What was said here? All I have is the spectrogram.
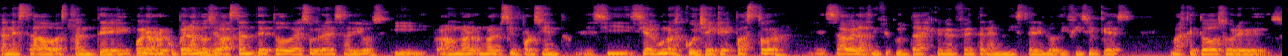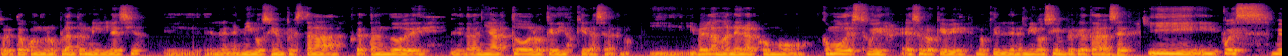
han estado bastante, bueno, recuperándose bastante de todo eso, gracias a Dios, y aún no, no al 100%. Eh, si, si alguno escucha y que es pastor, eh, sabe las dificultades que uno enfrenta en el ministerio y lo difícil que es más que todo sobre, sobre todo cuando uno planta una iglesia, eh, el enemigo siempre está tratando de, de dañar todo lo que Dios quiere hacer, ¿no? Y, y ver la manera como, cómo destruir, eso es lo que, lo que el enemigo siempre trata de hacer. Y, y, pues me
